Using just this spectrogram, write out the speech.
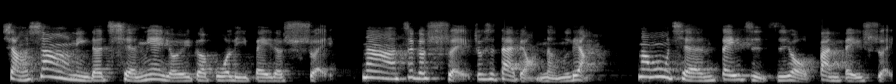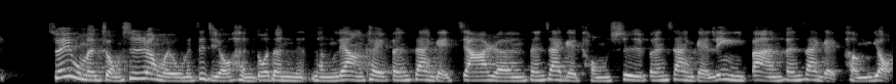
想象你的前面有一个玻璃杯的水，那这个水就是代表能量。那目前杯子只有半杯水。所以我们总是认为我们自己有很多的能能量可以分散给家人、分散给同事、分散给另一半、分散给朋友。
